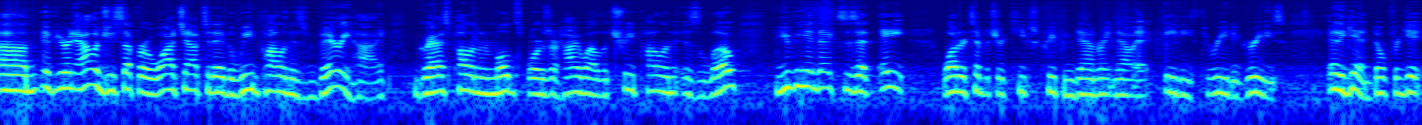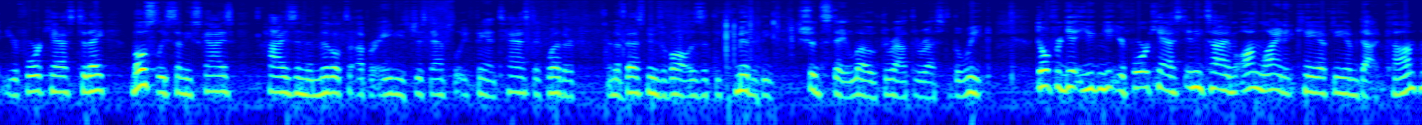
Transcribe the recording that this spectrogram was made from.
Um, if you're an allergy sufferer, watch out today. The weed pollen is very high. Grass pollen and mold spores are high, while the tree pollen is low. UV index is at 8. Water temperature keeps creeping down right now at 83 degrees. And again, don't forget your forecast today mostly sunny skies, highs in the middle to upper 80s, just absolutely fantastic weather. And the best news of all is that the humidity should stay low throughout the rest of the week. Don't forget, you can get your forecast anytime online at kfdm.com.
